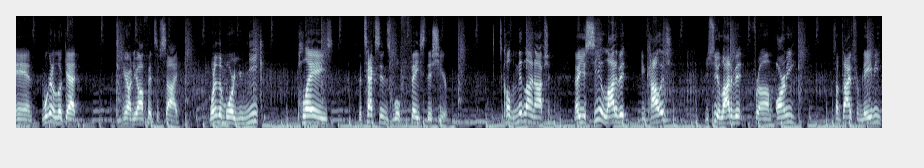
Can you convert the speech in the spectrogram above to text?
And we're going to look at here on the offensive side one of the more unique plays the Texans will face this year. It's called the midline option. Now, you see a lot of it in college, you see a lot of it from Army, sometimes from Navy.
